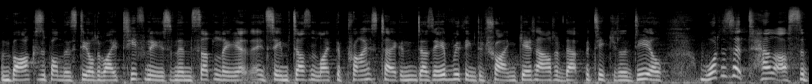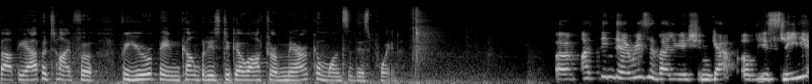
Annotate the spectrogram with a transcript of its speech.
embarks upon this deal to buy Tiffany's, and then suddenly it, it seems doesn't like the price tag and does everything to try and get out of that particular deal. What does it tell us about the appetite for, for European companies to go after American ones at this point? Um, I think there is a valuation gap, obviously,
